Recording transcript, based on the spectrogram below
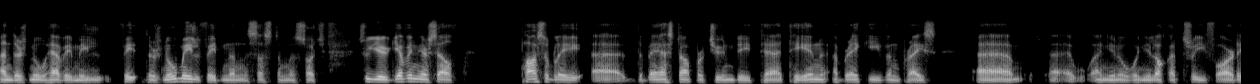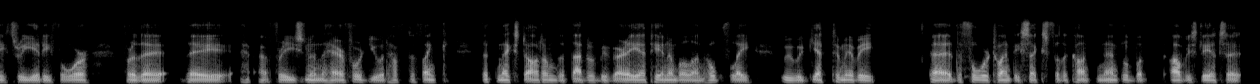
and there's no heavy meal feed, there's no meal feeding in the system as such. So you're giving yourself possibly uh, the best opportunity to attain a break-even price. Um, uh, and you know when you look at 340, 384 for the the uh, Friesian and the Hereford, you would have to think that next autumn that that would be very attainable, and hopefully we would get to maybe uh, the 426 for the Continental. But obviously, it's a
